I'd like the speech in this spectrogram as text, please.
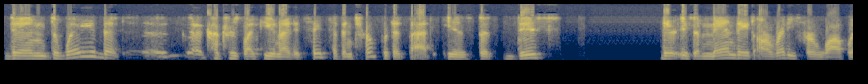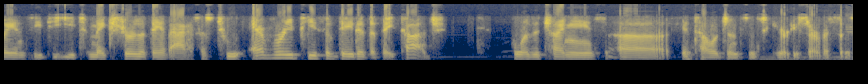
then the way that uh, countries like the United States have interpreted that is that this there is a mandate already for Huawei and CTE to make sure that they have access to every piece of data that they touch for the Chinese uh, intelligence and security services.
